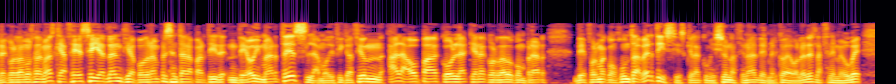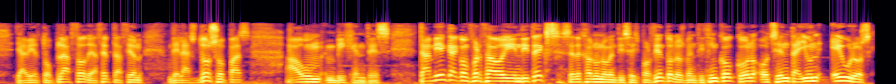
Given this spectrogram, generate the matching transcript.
Recordamos además que ACS y Atlantia podrán presentar a partir de hoy martes la modificación a la OPA con la que han acordado comprar de forma conjunta Vertis. Y es que la Comisión Nacional del Mercado de Valores, la CNMV, ya ha abierto plazo de aceptación de las dos OPAs aún vigentes. También cae con fuerza hoy Inditex, se deja un 1,26%, los 25,81 euros.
